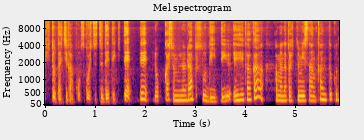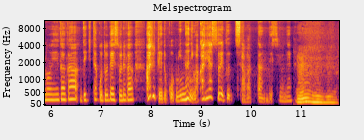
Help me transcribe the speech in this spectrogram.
人たちがこう少しずつ出てきて、で、六カ所村ラプソディっていう映画が、浜中ひとみさん監督の映画ができたことで、それがある程度こうみんなに分かりやすく伝わったんですよね。あ。うんうんうん。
